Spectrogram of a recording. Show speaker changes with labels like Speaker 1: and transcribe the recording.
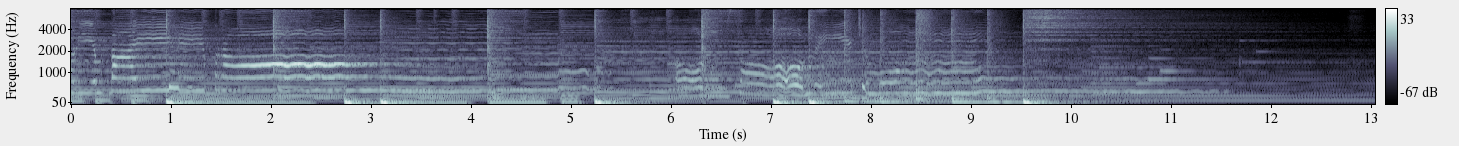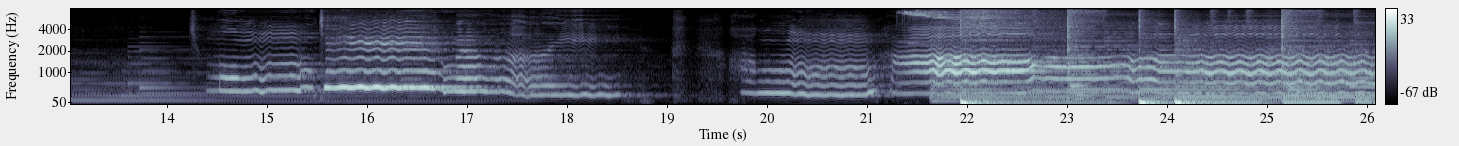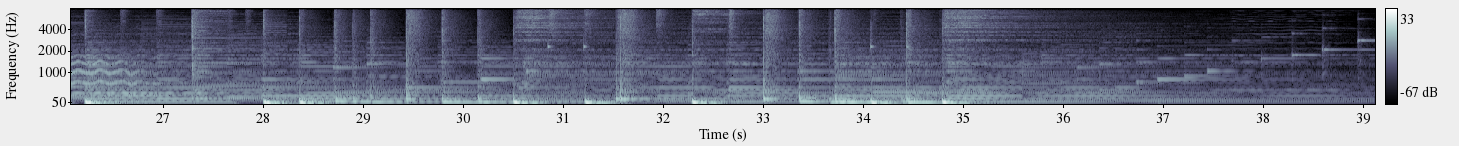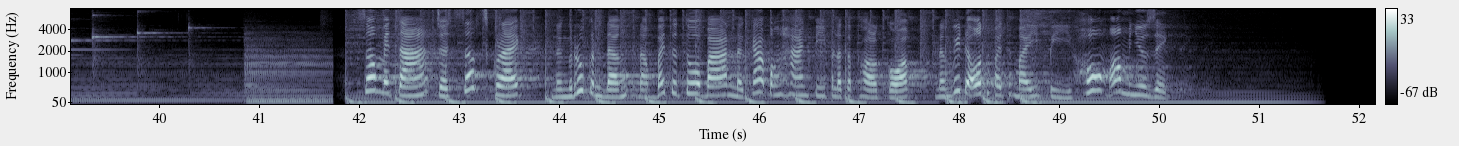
Speaker 1: ក្រោមរៀមដៃ
Speaker 2: សូមមេត្តាចុច Subscribe និងរូបកណ្ដឹងដើម្បីទទួលបាននូវការបង្ហាញពីផលិតផលគាត់និងវីដេអូថ្មីៗពី Home of Music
